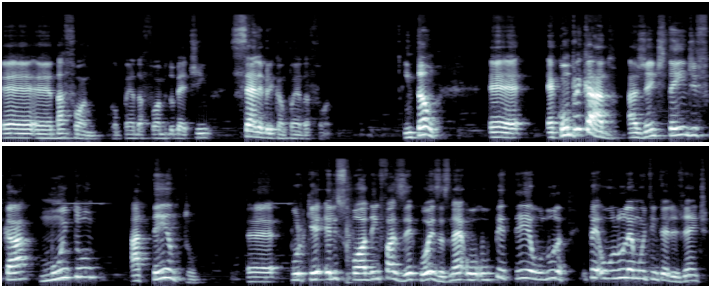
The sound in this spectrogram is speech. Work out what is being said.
é, é, da fome. Campanha da fome do Betinho, célebre campanha da fome. Então, é, é complicado. A gente tem de ficar muito atento, é, porque eles podem fazer coisas, né? O, o PT, o Lula, o, Lula é muito inteligente,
